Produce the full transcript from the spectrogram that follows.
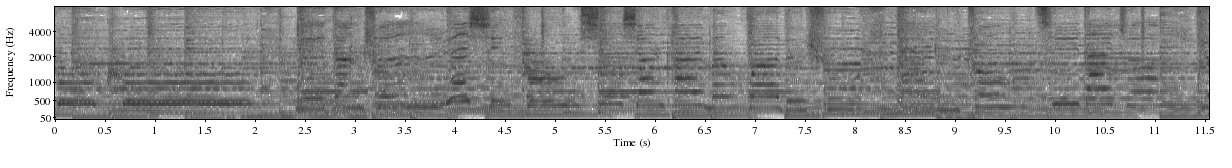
不幸福，心像开满花的树，大雨中期待着有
